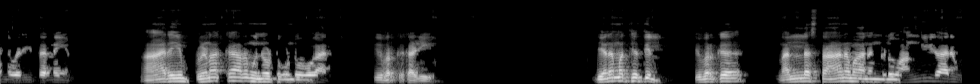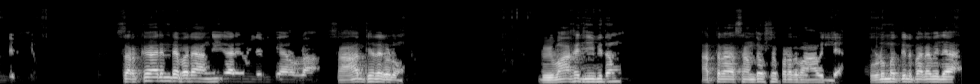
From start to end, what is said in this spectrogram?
എന്ന് വരിക തന്നെയും ആരെയും പിണക്കാതെ മുന്നോട്ട് കൊണ്ടുപോകാൻ ഇവർക്ക് കഴിയും. ജനമധ്യത്തിൽ ഇവർക്ക് നല്ല സ്ഥാനമാനങ്ങളും അംഗീകാരവും ലഭിക്കും. സർക്കാരിന്റെ പല അംഗീകാരങ്ങളും ലഭിക്കാനുള്ള സാധ്യതകളുമുണ്ട്. വിവാഹ ജീവിതം അത്ര സന്തോഷപ്രദമാവില്ല. കുടുംബത്തിൽ പല പല ഏഹ്,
